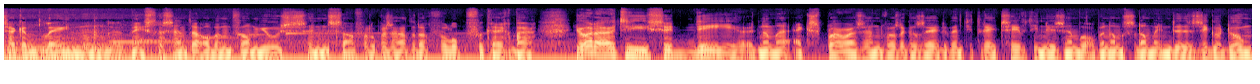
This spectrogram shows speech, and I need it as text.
Second Lane, het meest recente album van Muse... sinds afgelopen zaterdag volop verkrijgbaar. Je hoorde uit die cd het nummer Explorers... en zoals ik al zei, de die treedt 17 december op in Amsterdam in de Ziggo Dome.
